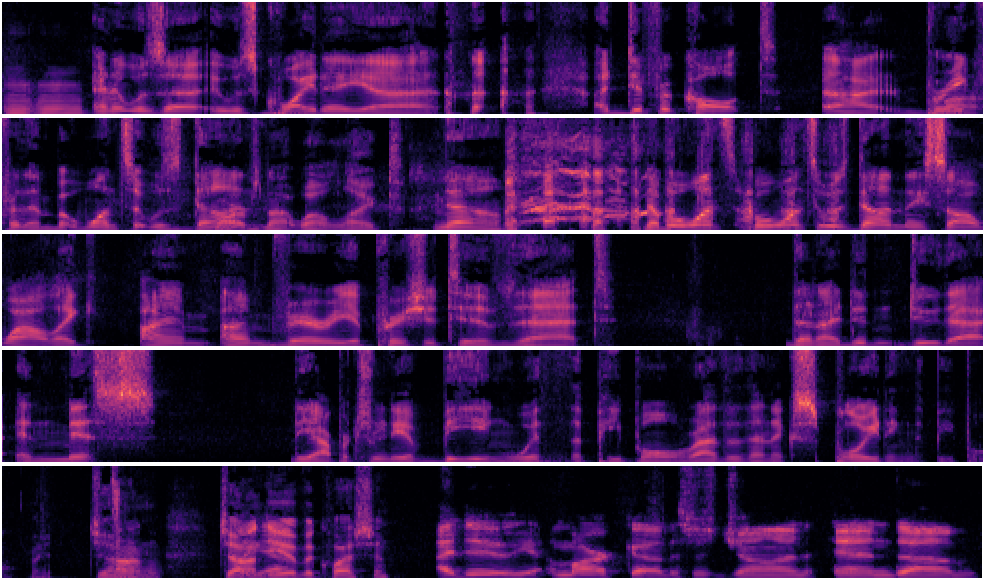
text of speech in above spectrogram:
Mm-hmm. And it was a it was quite a uh, a difficult uh, break Marv- for them. But once it was done, Marv's not well liked. no, no. But once but once it was done, they saw, wow, like I am I'm very appreciative that that I didn't do that and miss the opportunity of being with the people rather than exploiting the people. Right. John, John, do you have a question? I do, yeah. Mark, uh, this is John, and um,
